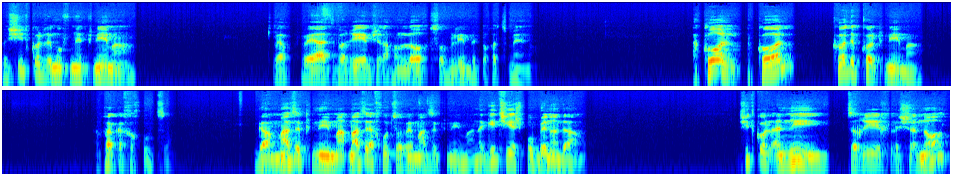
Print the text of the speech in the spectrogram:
ראשית כל זה מופנה פנימה, כלפי הדברים שאנחנו לא סובלים בתוך עצמנו. הכל, הכל, קודם כל פנימה, אחר כך החוצה. גם מה זה פנימה, מה זה החוצה ומה זה פנימה? נגיד שיש פה בן אדם. ראשית כל, אני צריך לשנות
